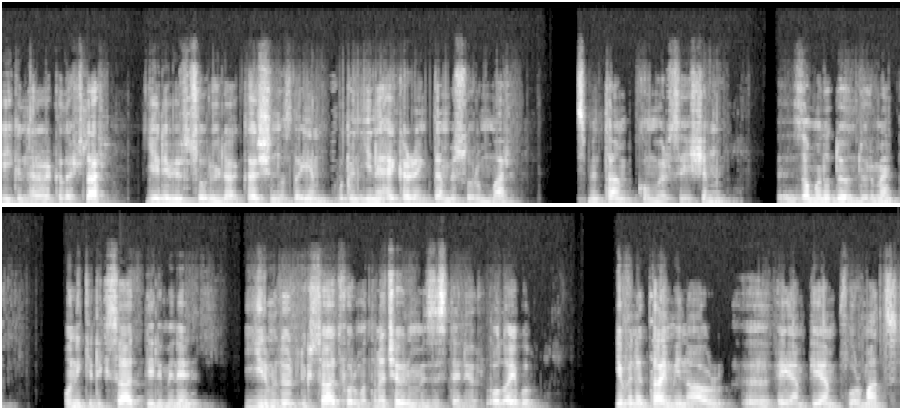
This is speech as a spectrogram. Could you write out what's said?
İyi günler arkadaşlar. Yeni bir soruyla karşınızdayım. Bugün yine HackerRank'ten bir sorum var. İsmi Time Conversation. e, Zamanı döndürme. 12'lik saat dilimini 24'lük saat formatına çevirmemiz isteniyor. Olay bu. Given a time in our uh, AM/PM format,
